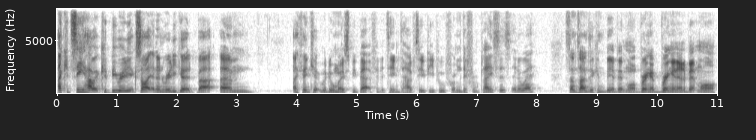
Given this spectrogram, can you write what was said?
I could see how it could be really exciting and really good, but um, I think it would almost be better for the team to have two people from different places in a way. Sometimes it can be a bit more bring a bringing in a bit more.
